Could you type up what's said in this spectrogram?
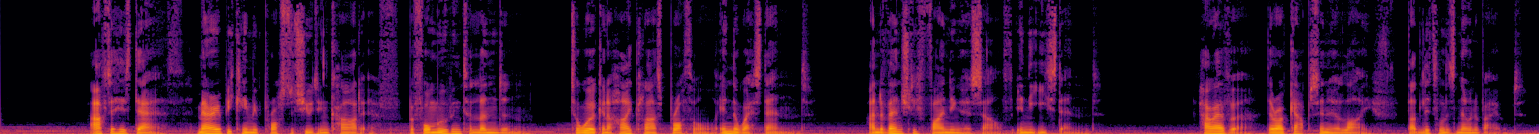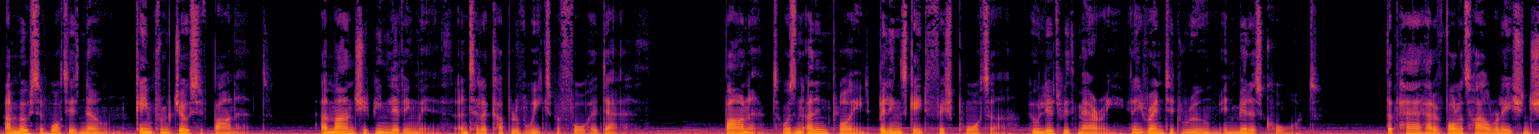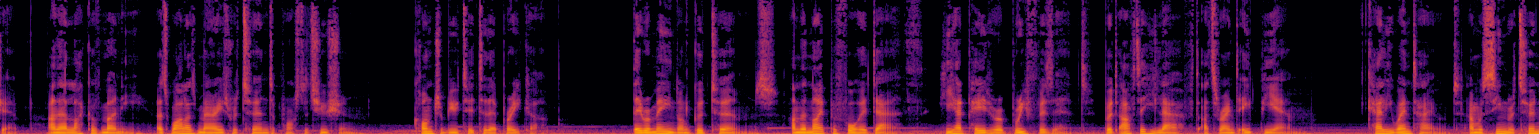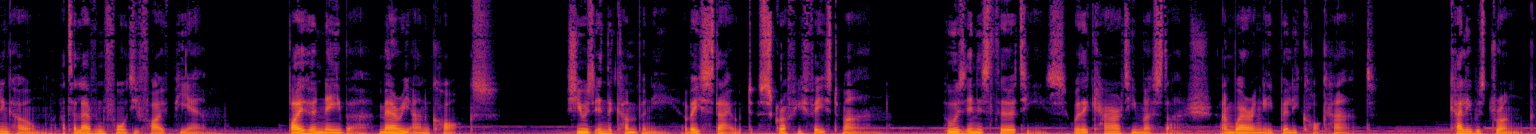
After his death, Mary became a prostitute in Cardiff before moving to London to work in a high class brothel in the West End, and eventually finding herself in the East End. However, there are gaps in her life that little is known about, and most of what is known came from Joseph Barnett, a man she'd been living with until a couple of weeks before her death. Barnett was an unemployed Billingsgate fish porter who lived with Mary in a rented room in Miller's Court the pair had a volatile relationship, and their lack of money, as well as Mary's return to prostitution, contributed to their breakup. They remained on good terms, and the night before her death, he had paid her a brief visit, but after he left at around 8 pm, Kelly went out and was seen returning home at 11:45 pm by her neighbor Mary Ann Cox. She was in the company of a stout, scruffy-faced man who was in his 30s with a carroty moustache and wearing a billycock hat. Kelly was drunk,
